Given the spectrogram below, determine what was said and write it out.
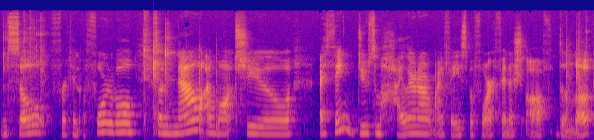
and so freaking affordable. So now I want to I think do some highlighter on my face before I finish off the look.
